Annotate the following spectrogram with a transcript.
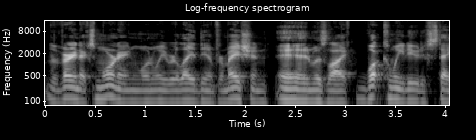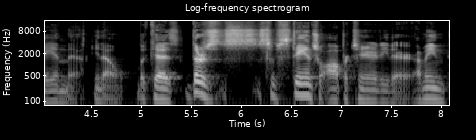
the very next morning when we relayed the information and was like, what can we do to stay in this? You know, because there's substantial opportunity there. I mean,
